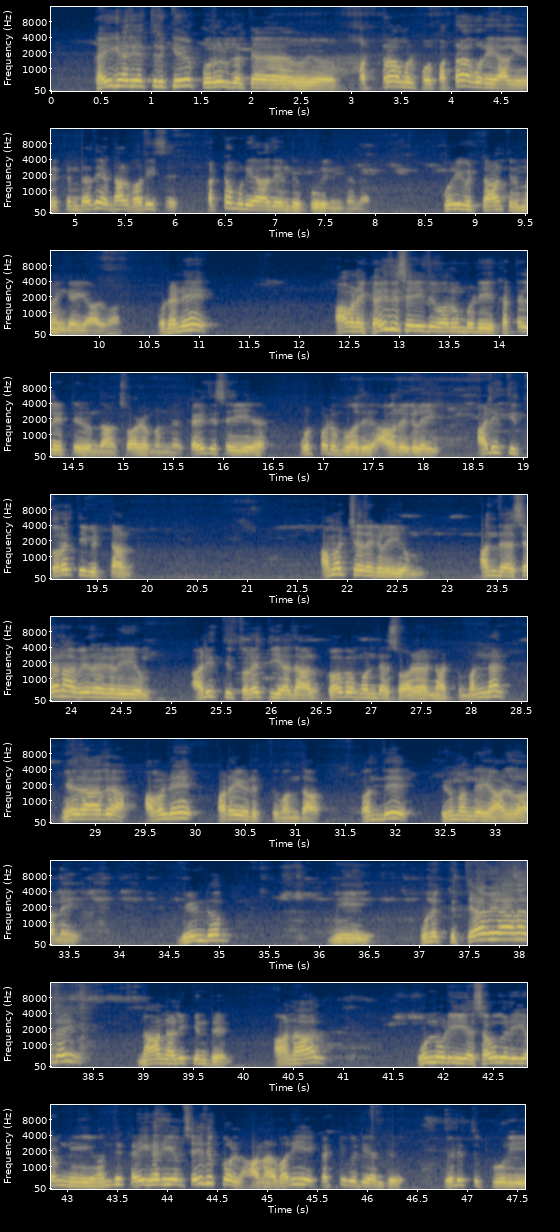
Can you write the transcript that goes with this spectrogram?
கைகரியத்திற்கு பொருள்கள் தே பற்றாமல் போ- பற்றாக்குறையாக இருக்கின்றது. என்னால் வரி கட்ட முடியாது என்று கூறுகின்றனர். கூறிவிட்டான் திருமங்கை ஆழ்வான். உடனே அவனை கைது செய்து வரும்படி கட்டளையிட்டு இருந்தான் சோழ மன்னர். கைது செய்ய முற்படும் போது அவர்களை அடித்து துரத்தி விட்டான் அமைச்சர்களையும் அந்த சேனா வீரர்களையும் அடித்து துரத்தியதால் கோபம் கொண்ட சோழ நாட்டு மன்னர் நேராக அவனே படையெடுத்து வந்தார். வந்து திருமங்கை ஆழ்வானை மீண்டும் நீ உனக்கு தேவையானதை நான் அளிக்கின்றேன். ஆனால் உன்னுடைய சௌகரியம் நீ வந்து கைகரியம் செய்து கொள். ஆனால் வரியை கட்டிவிடு என்று எடுத்து கூறி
